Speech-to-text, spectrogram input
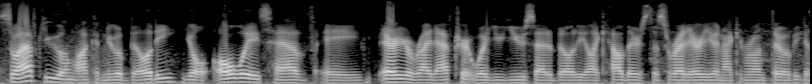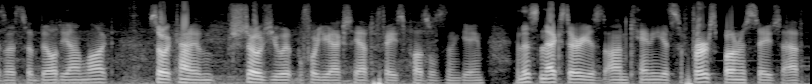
So after you unlock a new ability, you'll always have a area right after it where you use that ability, like how there's this red area and I can run through it because that's the ability unlocked. So it kind of shows you it before you actually have to face puzzles in the game. And this next area is Uncanny. It's the first bonus stage after.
